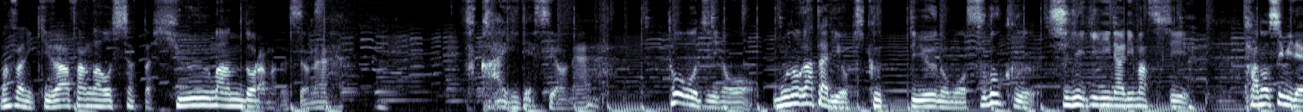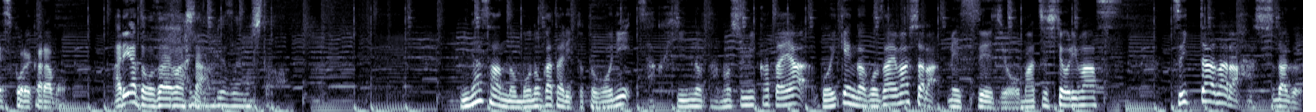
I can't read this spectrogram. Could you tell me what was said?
まさに木澤さんがおっしゃったヒューマンドラマですよね。深いですよね。当時の物語を聞くっていうのもすごく刺激になりますし楽しみですこれからも。ありがとうございまはい、した、ありがとうございました皆さんの物語とともに作品の楽しみ方やご意見がございましたらメッセージをお待ちしております。ツイッターなら「ハッシュタグ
